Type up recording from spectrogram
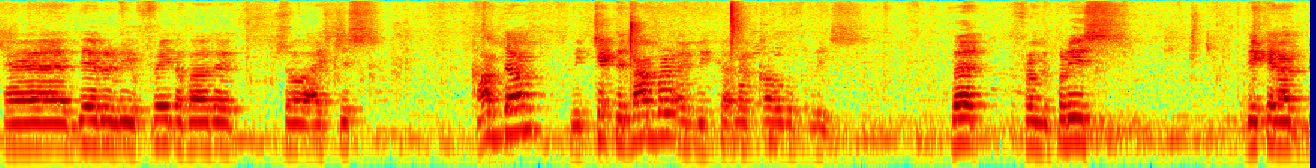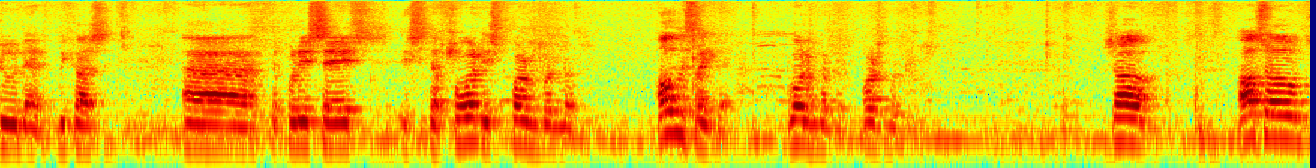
uh, they're really afraid about it. So I just calm down. We check the number and we cannot call the police. But from the police, they cannot do that because uh, the police says it's the phone is porn burner. Always like that. Porn burner, porn burner. So also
